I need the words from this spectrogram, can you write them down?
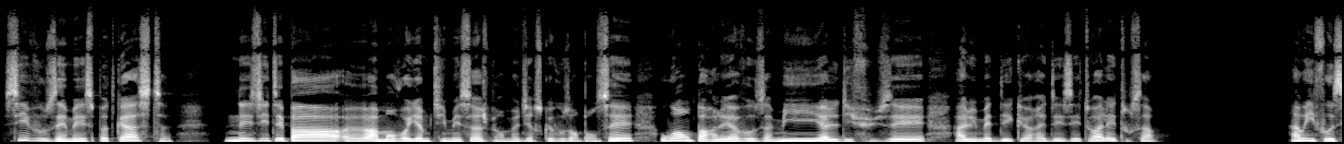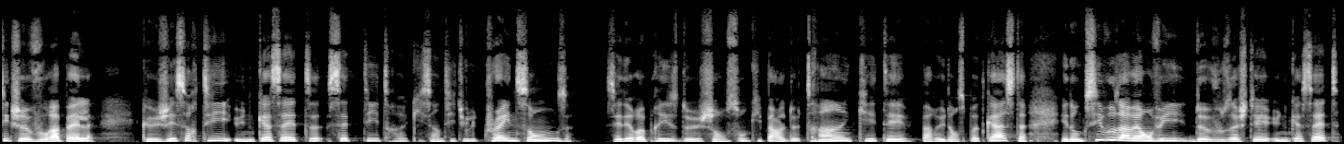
Si vous aimez ce podcast, n'hésitez pas euh, à m'envoyer un petit message pour me dire ce que vous en pensez, ou à en parler à vos amis, à le diffuser, à lui mettre des cœurs et des étoiles et tout ça. Ah oui, il faut aussi que je vous rappelle que j'ai sorti une cassette, sept titres qui s'intitule Train Songs. C'est des reprises de chansons qui parlent de train qui étaient parues dans ce podcast. Et donc, si vous avez envie de vous acheter une cassette,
